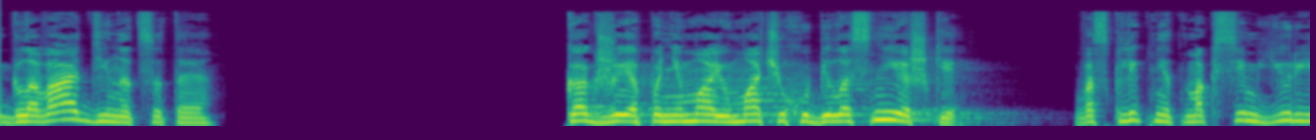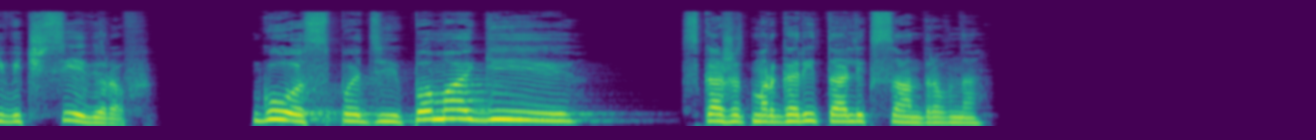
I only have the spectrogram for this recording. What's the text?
Глава одиннадцатая. «Как же я понимаю мачеху Белоснежки!» — воскликнет Максим Юрьевич Северов. «Господи, помоги!» — скажет Маргарита Александровна.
